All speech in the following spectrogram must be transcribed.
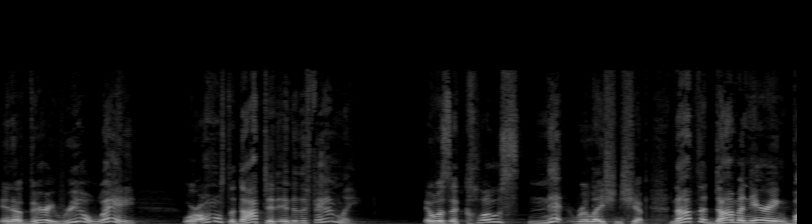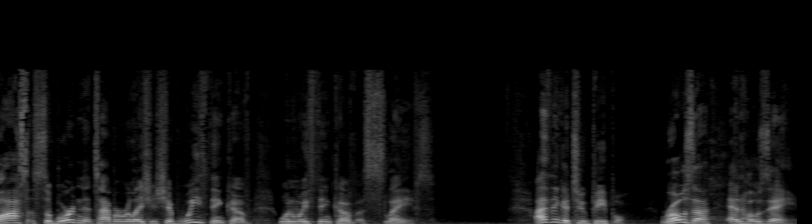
in a very real way, were almost adopted into the family. It was a close knit relationship, not the domineering boss subordinate type of relationship we think of when we think of slaves. I think of two people, Rosa and Jose.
